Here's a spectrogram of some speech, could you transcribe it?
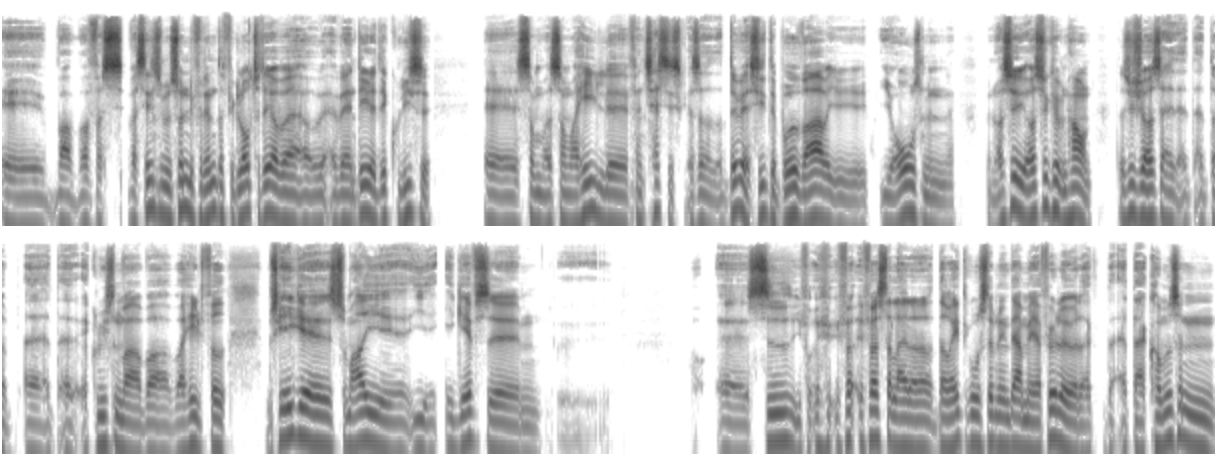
øh, var, var, var, var sindssygt misundelig for dem, der fik lov til det at være, at være en del af det kulisse, øh, som, som var helt øh, fantastisk. Altså, det vil jeg sige, det både var i, i Aarhus, men, men også, også i København. Der synes jeg også, at, at, at, at, at, at kulissen var, var, var helt fed. Måske ikke øh, så meget i, i EGF's øh, øh, øh, side. I, i, i første leg, der, der var rigtig god stemning der, men jeg føler jo, at, at der er kommet sådan en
